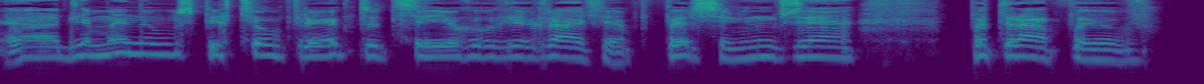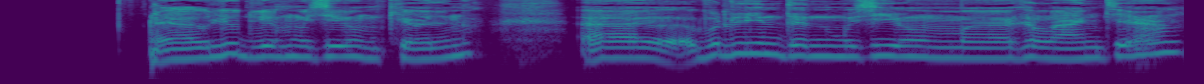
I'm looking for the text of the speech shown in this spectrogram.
е, для мене успіх цього проєкту це його географія. По-перше, він вже потрапив. Е, Ludwig Museum Köln, Voorlinden museum Голландія, Е,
